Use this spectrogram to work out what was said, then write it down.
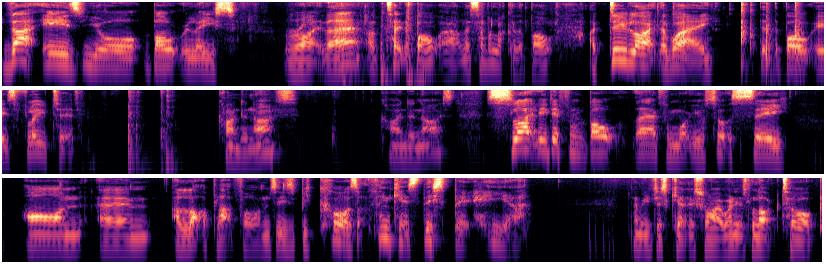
That is your bolt release right there. I'll take the bolt out. Let's have a look at the bolt. I do like the way that the bolt is fluted. Kind of nice. Kind of nice. Slightly different bolt there from what you'll sort of see on um, a lot of platforms is because I think it's this bit here. Let me just get this right. When it's locked up,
